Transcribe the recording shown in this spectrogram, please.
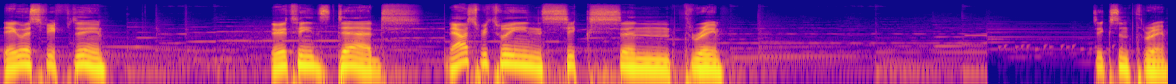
There goes 15. 13's dead. Now it's between 6 and 3. 6 and 3.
